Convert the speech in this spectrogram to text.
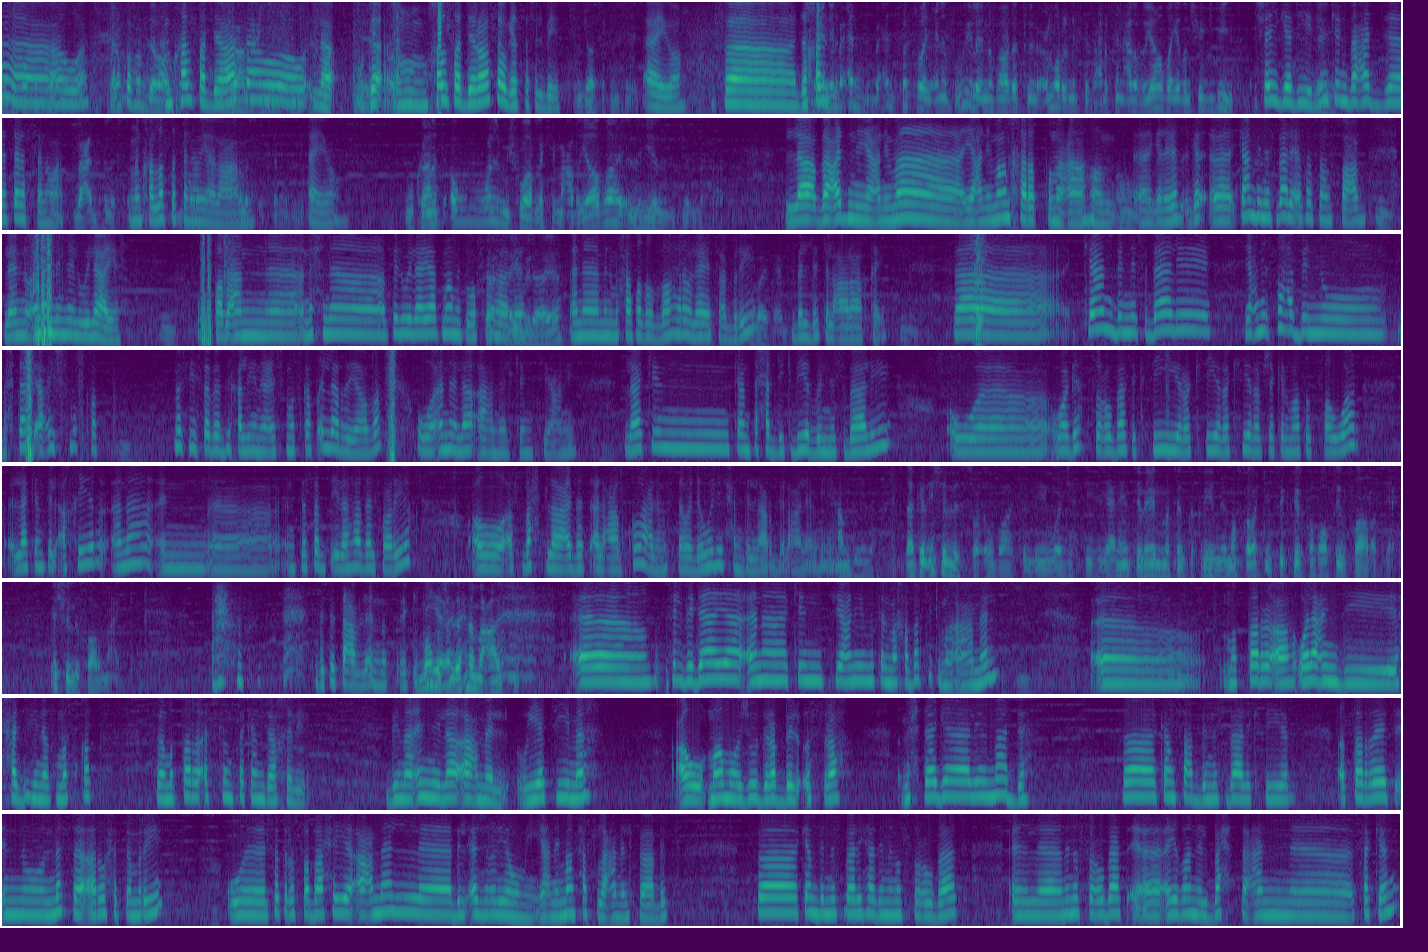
و... يعني مخلصة الدراسة. مخلصة الدراسة و... لا وق... مخلصة الدراسة وجالسة في البيت. وجالسة في البيت. أيوه. فدخلت يعني بعد بعد فترة يعني طويلة إنه في هذاك العمر إنك تتعرفين على الرياضة أيضا شيء جديد. شيء جديد. أيوة. يمكن بعد ثلاث سنوات. بعد ثلاث سنوات. من خلصت الثانوية العامة. أيوه. وكانت أول مشوار لك مع الرياضة اللي هي الجلة هذه. لا بعدني يعني ما يعني ما انخرطت معاهم. آه، آه، كان بالنسبة لي أساسا صعب لأنه أنا من الولاية. وطبعا آه، نحن في الولايات ما متوفر هذا أي ولاية؟ أنا من محافظة الظاهرة ولاية عبري بلدة العراقي. فكان بالنسبة لي يعني صعب إنه بحتاج أعيش في مسقط ما في سبب يخليني أعيش في مسقط إلا الرياضة وأنا لا أعمل كنت يعني. لكن كان تحدي كبير بالنسبة لي وواجهت صعوبات كثيرة كثيرة كثيرة بشكل ما تتصور. لكن في الأخير أنا آه، انتسبت إلى هذا الفريق أو أصبحت لاعبة ألعاب قوى على مستوى دولي الحمد لله رب العالمين. الحمد لله. لكن إيش اللي الصعوبات اللي واجهتيها؟ يعني أنت لين ما تنتقلين لمسقط أكيد في كثير تفاصيل صارت يعني. إيش اللي صار معك؟ بتتعب لأنه كثير. مو مشكلة إحنا معاك آه في البداية أنا كنت يعني مثل ما خبرتك ما أعمل. آه، مضطرة ولا عندي حد هنا في مسقط فمضطرة أسكن سكن داخلي. بما أني لا أعمل ويتيمة أو ما موجود رب الأسرة محتاجة للمادة. فكان صعب بالنسبة لي كثير. اضطريت أنه المساء أروح التمرين والفترة الصباحية أعمل بالأجر اليومي يعني ما محصلة عمل ثابت. فكان بالنسبة لي هذه من الصعوبات. من الصعوبات آه، أيضا البحث عن آه، سكن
